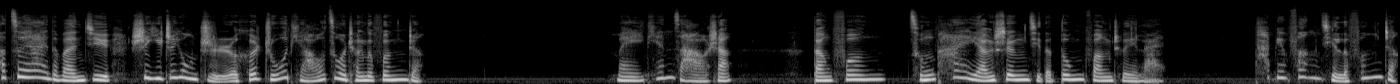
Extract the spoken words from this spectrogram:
他最爱的玩具是一只用纸和竹条做成的风筝。每天早上，当风从太阳升起的东方吹来，他便放起了风筝。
